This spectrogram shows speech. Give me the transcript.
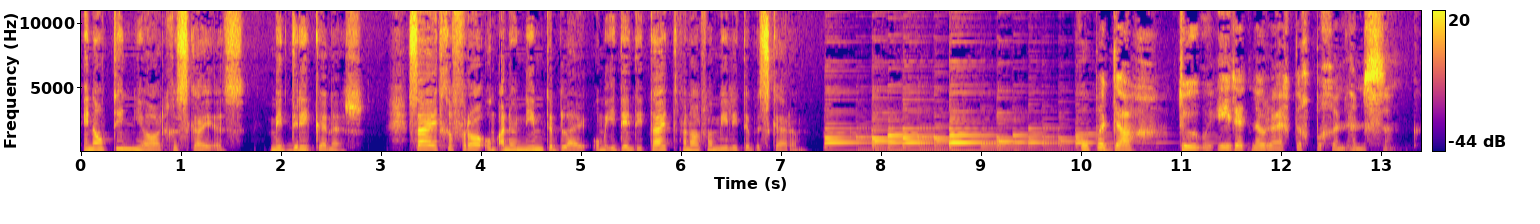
en al 10 jaar geskei is met 3 kinders. Sy het gevra om anoniem te bly om die identiteit van haar familie te beskerm. Op 'n dag toe het dit nou regtig begin insink.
